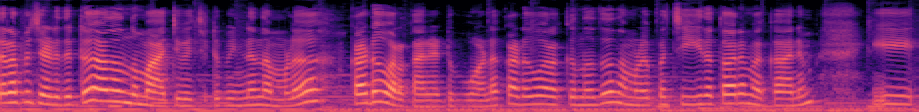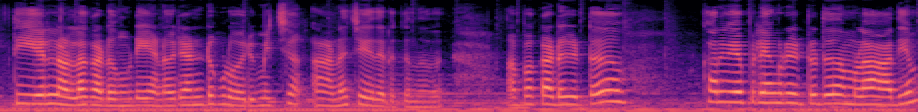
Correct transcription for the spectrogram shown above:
തിളപ്പിച്ചെടുത്തിട്ട് അതൊന്ന് മാറ്റി വെച്ചിട്ട് പിന്നെ നമ്മൾ കടുക് വറക്കാനായിട്ട് പോവാണ്. കടുക് വറക്കുന്നത് നമ്മളിപ്പോൾ ചീരത്തോരൻ വെക്കാനും ഈ തീയലിനുള്ള കടുകും കൂടിയാണ്. രണ്ടും കൂടെ ഒരുമിച്ച് ആണ് ചെയ്തെടുക്കുന്നത്. അപ്പോൾ കടുകിട്ട് കറിവേപ്പിലയും കൂടി ഇട്ടിട്ട് നമ്മൾ ആദ്യം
